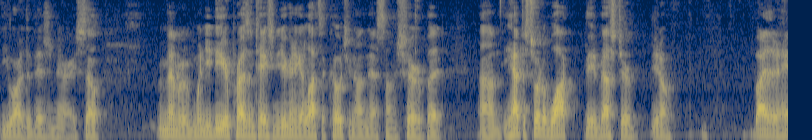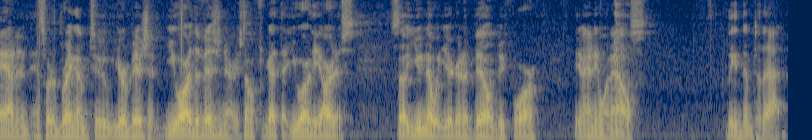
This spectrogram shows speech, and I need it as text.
You are the visionary. So remember when you do your presentation, you're going to get lots of coaching on this, I'm sure, but um, you have to sort of walk the investor, you know, by their hand and, and, sort of bring them to your vision. You are the visionaries. Don't forget that you are the artists. So you know what you're going to build before you know anyone else. Lead them to that.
